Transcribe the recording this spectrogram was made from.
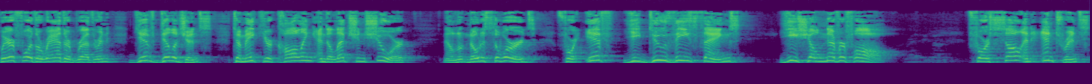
Wherefore the rather, brethren, give diligence to make your calling and election sure. Now notice the words, for if ye do these things, ye shall never fall. For so an entrance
